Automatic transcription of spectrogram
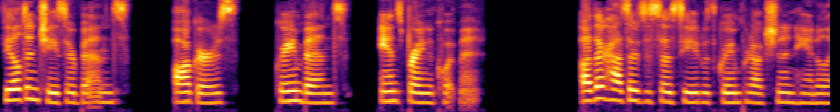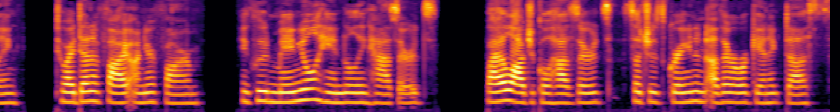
field and chaser bins, augers, grain bins, and spraying equipment. Other hazards associated with grain production and handling to identify on your farm include manual handling hazards, biological hazards such as grain and other organic dusts,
